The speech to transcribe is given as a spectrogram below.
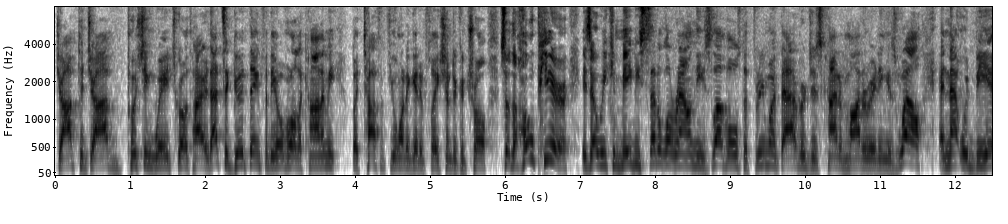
job to job, pushing wage growth higher. That's a good thing for the overall economy, but tough if you want to get inflation under control. So the hope here is that we can maybe settle around these levels. The three-month average is kind of moderating as well, and that would be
